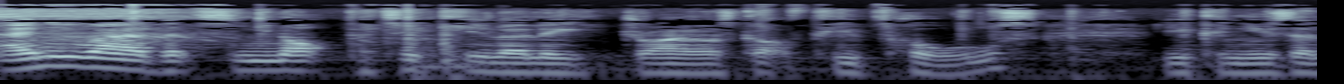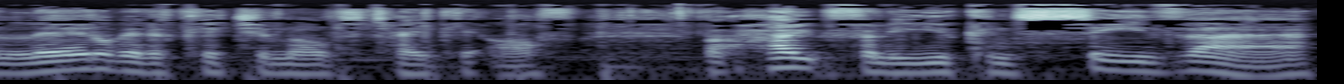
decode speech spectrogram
Anywhere that's not particularly dry or has got a few pools, you can use a little bit of kitchen roll to take it off, but hopefully you can see there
